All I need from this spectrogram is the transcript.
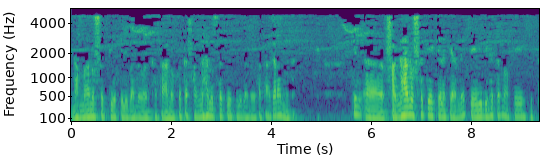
ධම්මානුස්සතිය පිළිබඳව කතා නොකොට සංඝානුස්සතිය පිළිබඳව කතා කරන්නට. ඉතින් සංඝානුස්සතිය කියලා කියන්නේ ඒ විදිහටම අපේ හිත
